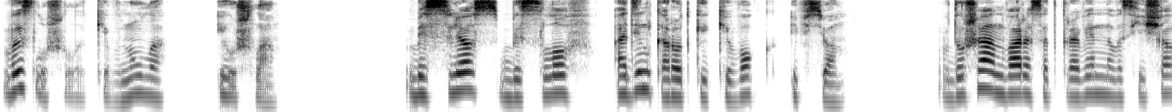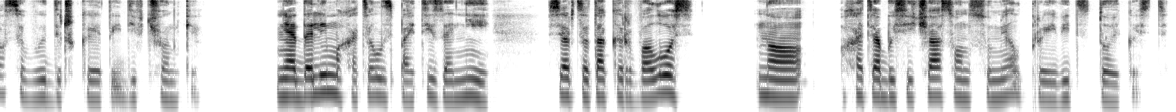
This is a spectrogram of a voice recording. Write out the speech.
Выслушала, кивнула и ушла. Без слез, без слов, один короткий кивок и все. В душе Анварес откровенно восхищался выдержкой этой девчонки. Неодолимо хотелось пойти за ней, сердце так и рвалось, но хотя бы сейчас он сумел проявить стойкость.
